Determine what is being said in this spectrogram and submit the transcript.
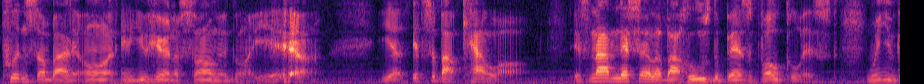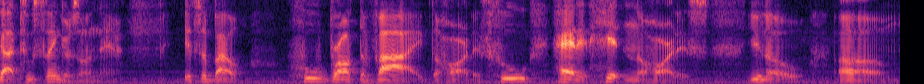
putting somebody on and you hearing a song and going, yeah, yeah. It's about catalog. It's not necessarily about who's the best vocalist when you've got two singers on there. It's about who brought the vibe the hardest, who had it hitting the hardest, you know. Um,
